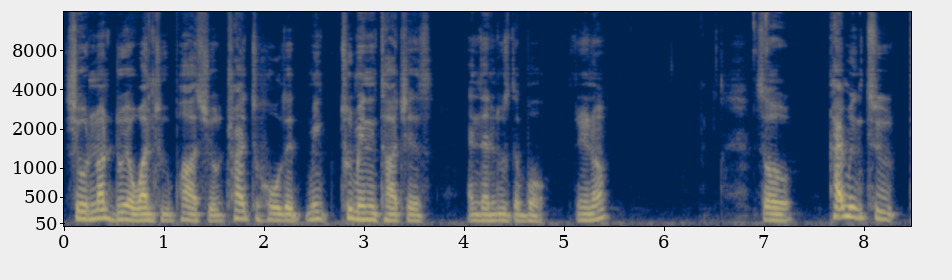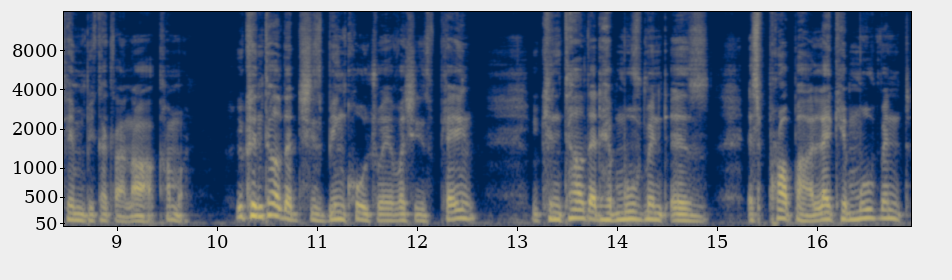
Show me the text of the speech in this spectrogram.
She will not do a one-two pass. She'll try to hold it, make too many touches, and then lose the ball. You know. So coming to Thembi Kgatlana, ah, come on, you can tell that she's being coached wherever she's playing. You can tell that her movement is is proper. Like her movement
